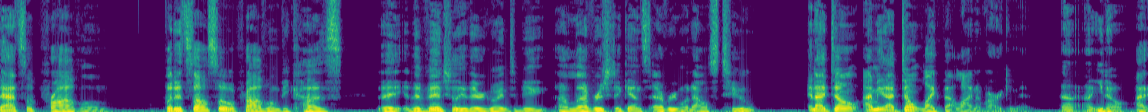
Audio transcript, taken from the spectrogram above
that's a problem, but it's also a problem because they, eventually they're going to be uh, leveraged against everyone else too. And I don't, I mean, I don't like that line of argument. Uh, uh you know, I,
